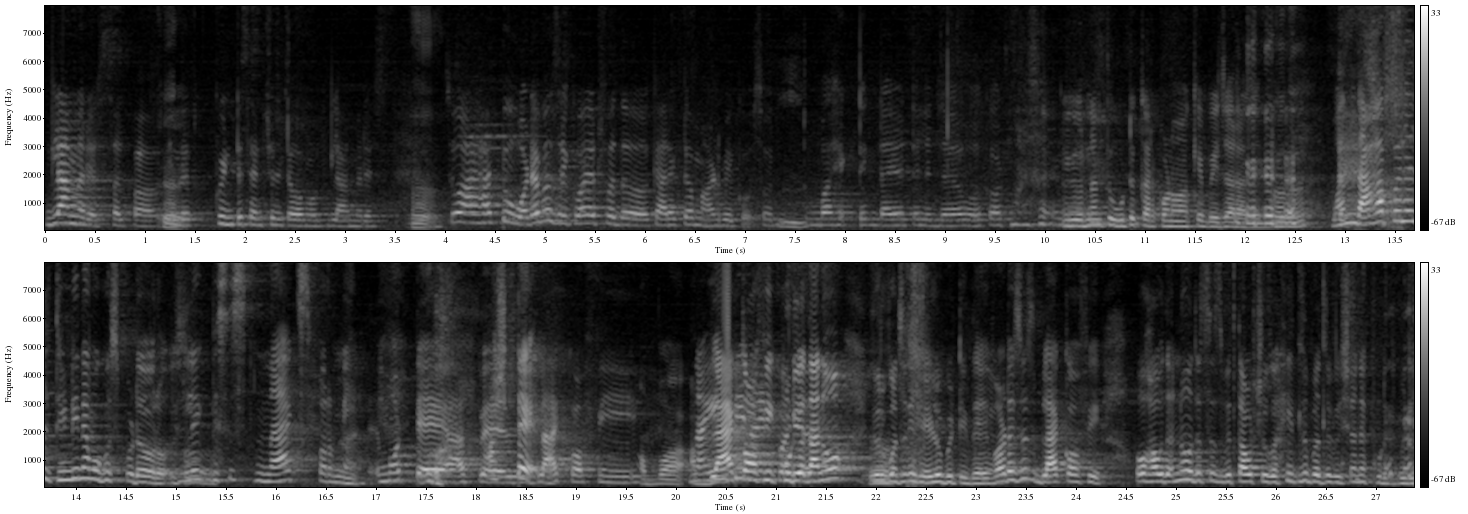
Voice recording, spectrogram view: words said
ಗ್ಲಾಮರಸ್ ಸ್ವಲ್ಪ quintessential term of glamorous so I had to what whatever's required for the character ಮಾಡಬೇಕು. ಸೊ ತುಂಬ ಹೆಕ್ಟಿಕ್ ಡಯಟ್ ಅಲ್ಲಿದ್ದೆ ವರ್ಕೌಟ್ ಮಾಡ್ತಾ ಇದ್ದೆ. ಇವ್ರನ್ನಂತೂ ಊಟಕ್ಕೆ ಕರ್ಕೊಂಡು ಹೋಗಕ್ಕೆ ಬೇಜಾರಾಗಿದೆ. ಒಂದು ಆಪಲ್ ತಿಂಡಿನೇ ಮುಗಿಸ್ಬಿಡೋರು. Like this is snacks for me ಮೊಟ್ಟೆ ಆಪಲ್ ಅಷ್ಟೇ. ಬ್ಲ್ಯಾಕ್ ಕಾಫಿ ಅಬ್ಬಾ ಬ್ಲ್ಯಾಕ್ ಕಾಫಿ ಕುಡಿಯೋದು ನಾನು ಇವ್ರಿಗೆ ಒಂದ್ಸತಿ ಹೇಳು ಬಿಟ್ಟಿದ್ದೆ what is is black coffee oh ಹೌದಾ? No this is without sugar ಇದ್ರ ಬದಲು ವಿಷಾನೇ ಕುಡಿದ್ಬಿಡಿ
